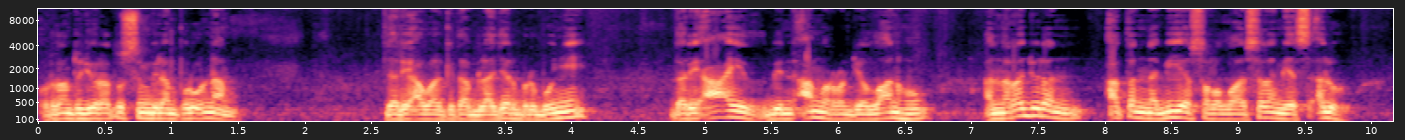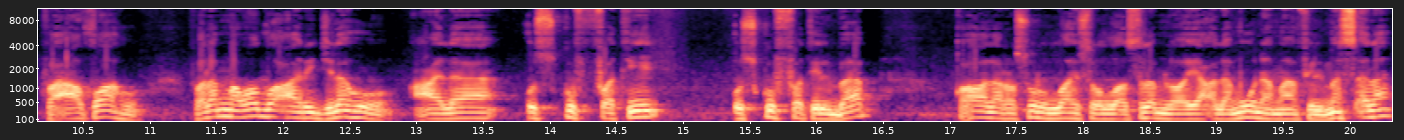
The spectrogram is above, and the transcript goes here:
urutan 796 dari awal kita belajar berbunyi dari A'id bin Amr radhiyallahu anhu anna rajulan atan nabiyya sallallahu alaihi wasallam yas'aluhu fa'atahu falamma wada'a rijlahu ala uskuffati uskuffati al-bab qala Rasulullah sallallahu alaihi wasallam la ya'lamuna ma fil mas'alah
